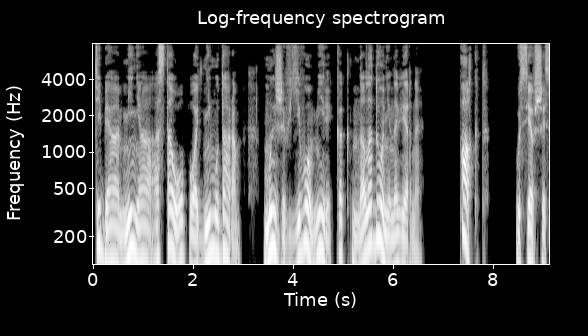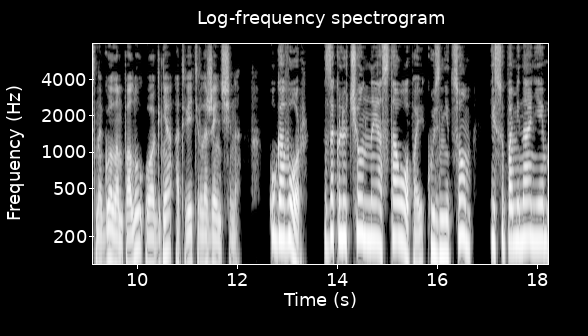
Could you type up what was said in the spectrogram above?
тебя, меня, Астаопу одним ударом? Мы же в его мире, как на ладони, наверное». «Пакт!» Усевшись на голом полу у огня, ответила женщина. «Уговор, заключенный Астаопой, кузнецом и с упоминанием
